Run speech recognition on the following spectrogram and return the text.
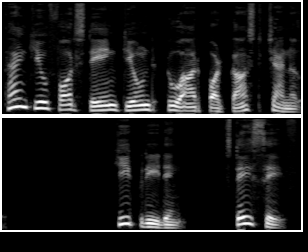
Thank you for staying tuned to our podcast channel. Keep reading. Stay safe.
